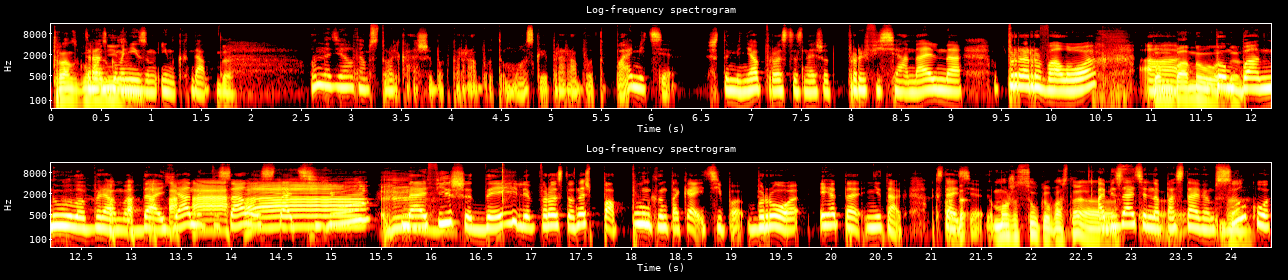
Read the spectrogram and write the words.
Трансгуманизм. Трансгуманизм Инк, да, Да. он наделал там столько ошибок про работу мозга и про работу памяти. Что меня просто, знаешь, вот профессионально прорвало. а, Бомбануло, да. Бомбануло прямо, да. Я написала статью на афише Daily, просто, знаешь, по пунктам такая, типа, бро, это не так. Кстати, А, да, может, ссылку поставим? Обязательно поставим да. ссылку.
